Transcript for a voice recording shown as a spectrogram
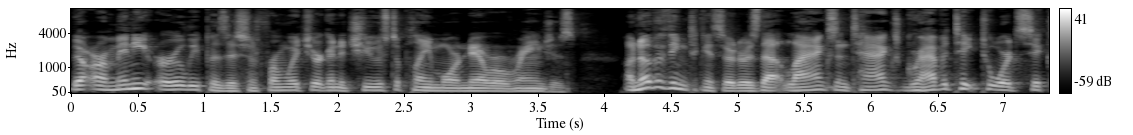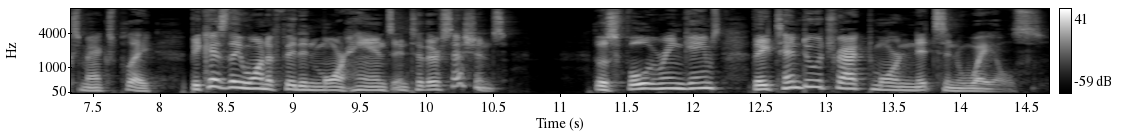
there are many early positions from which you're going to choose to play more narrow ranges. Another thing to consider is that lags and tags gravitate towards 6 max play because they want to fit in more hands into their sessions. Those full ring games, they tend to attract more nits and whales.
